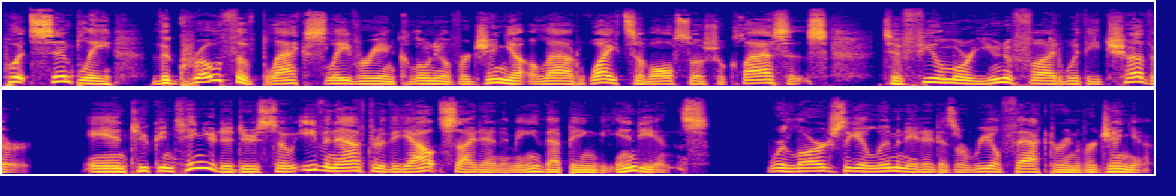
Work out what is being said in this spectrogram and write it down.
Put simply, the growth of black slavery in colonial Virginia allowed whites of all social classes to feel more unified with each other and to continue to do so even after the outside enemy, that being the Indians, were largely eliminated as a real factor in Virginia.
